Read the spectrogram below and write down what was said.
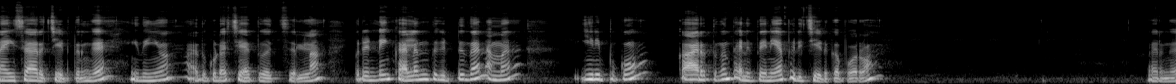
நைஸாக அரைச்சி எடுத்துருங்க. இதையும் அது கூட சேர்த்து வச்சிடலாம். இப்போ ரெண்டையும் கலந்துக்கிட்டு தான் நம்ம இனிப்புக்கும் காரத்துக்கும் தனித்தனியாக பிரித்து எடுக்க போகிறோம் பாருங்க.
